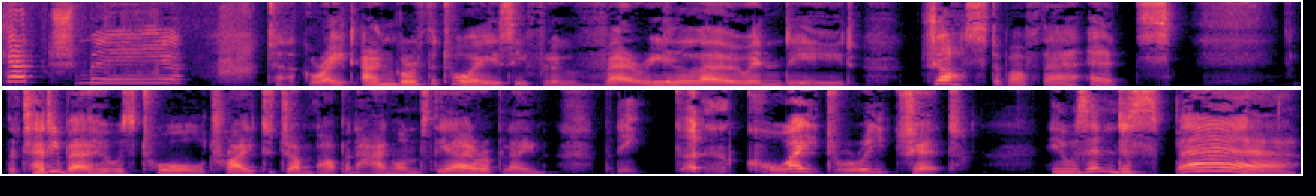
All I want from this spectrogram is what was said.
catch me. To the great anger of the toys, he flew very low indeed, just above their heads. The teddy bear, who was tall, tried to jump up and hang on to the aeroplane, but he couldn't quite reach it. He was in despair.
